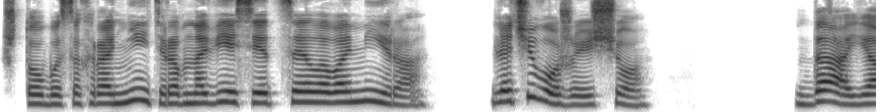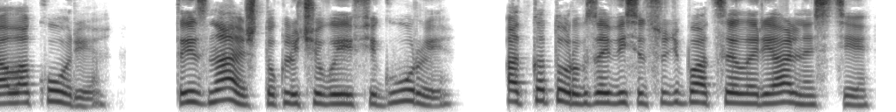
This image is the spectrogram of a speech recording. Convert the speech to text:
Чтобы сохранить равновесие целого мира. Для чего же еще? «Да, я Лакори. Ты знаешь, что ключевые фигуры, от которых зависит судьба целой реальности,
